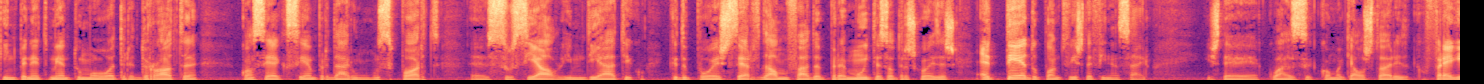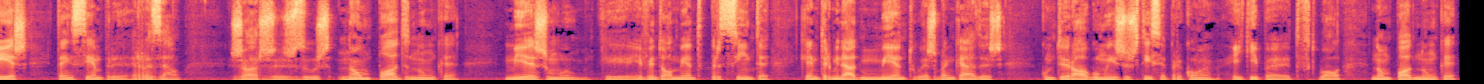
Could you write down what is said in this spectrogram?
que, independentemente de uma ou outra derrota, consegue sempre dar um, suporte uh, social e mediático que depois serve de almofada para muitas outras coisas, até do ponto de vista financeiro. Isto é quase como aquela história de que o freguês tem sempre razão. Jorge Jesus não pode nunca, mesmo que eventualmente pressinta que em determinado momento as bancadas cometeram alguma injustiça para com a equipa de futebol, não pode nunca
